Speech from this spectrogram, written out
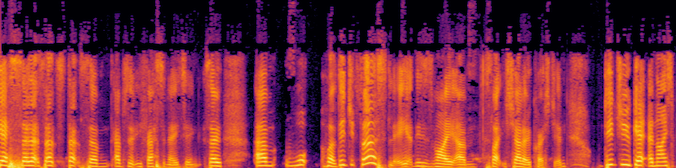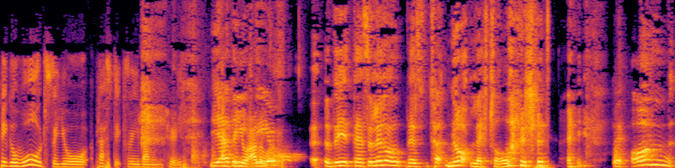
yes, so that's that's that's um, absolutely fascinating. So, um, what? Well, did you? Firstly, this is my um, slightly shallow question. Did you get a nice big award for your plastic-free Manningtree? Yeah, the, your other the, one. Uh, the, there's a little. There's not little, I should say. But on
